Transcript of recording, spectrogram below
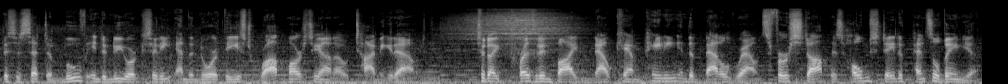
This is set to move into New York City and the Northeast. Rob Marciano timing it out. Tonight, President Biden now campaigning in the battlegrounds. First stop, his home state of Pennsylvania.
